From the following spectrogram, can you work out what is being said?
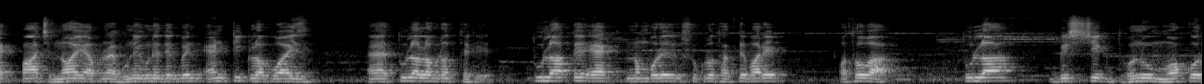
এক, পাঁচ, নয় আপনারা গুনে গুনে দেখবেন অ্যান্টি ক্লকওয়াইজ তুলা লগ্ন থেকে। তুলাতে এক নম্বরে শুক্র থাকতে পারে, অথবা তুলা, বৃশ্চিক, ধনু, মকর,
